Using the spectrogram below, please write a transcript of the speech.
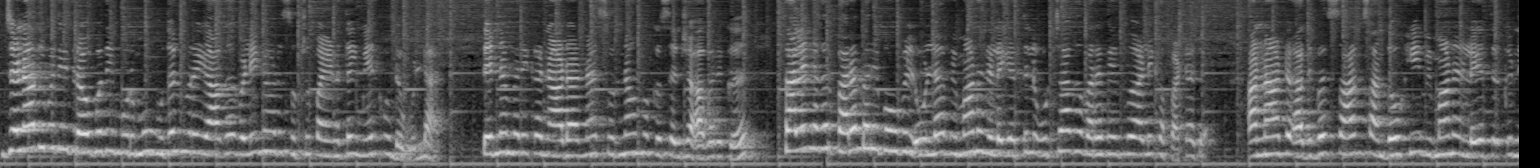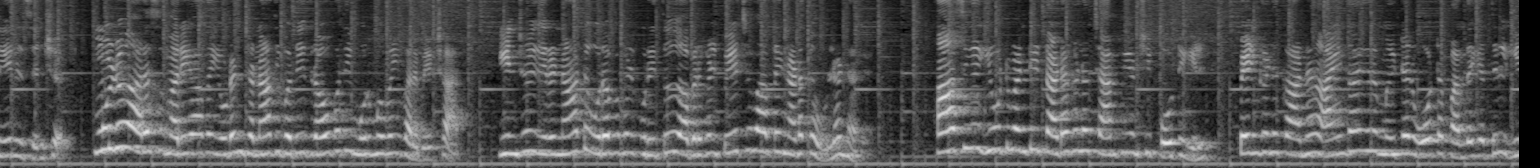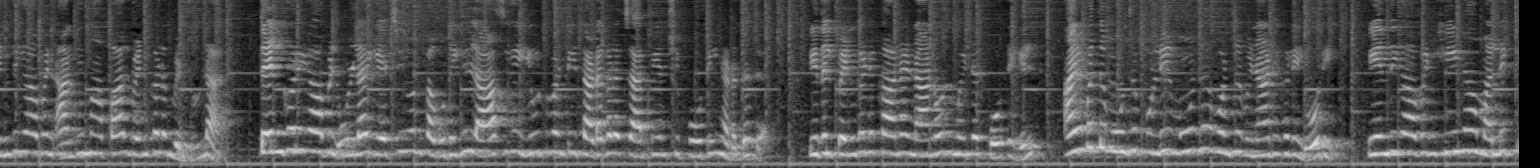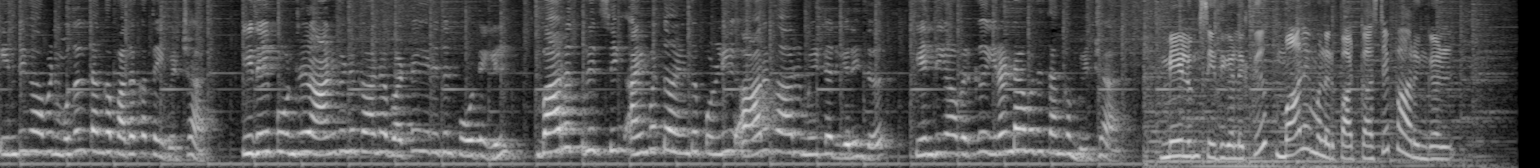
ஜனாதிபதி திரௌபதி முர்மு முதல் முறையாக வெளிநாடு சுற்றுப்பயணத்தை மேற்கொண்டு உள்ளார். தென் அமெரிக்க நாடான சுர்னாமுக்கு சென்ற அவருக்கு தலைநகர் பரம்பரிபோவில் உள்ள விமான நிலையத்தில் உற்சாக வரவேற்பு அளிக்கப்பட்டது. அந்நாட்டு அதிபர் சான் சந்தோகி விமான நிலையத்திற்கு நேரில் சென்று முழு அரசு மரியாதையுடன் ஜனாதிபதி திரௌபதி முர்முவை வரவேற்றார். இன்று இரு நாட்டு உறவுகள் குறித்து அவர்கள் பேச்சுவார்த்தை நடத்த உள்ளனர். ஆசிய யூ டுவெண்டி தடகள சாம்பியன்ஷிப் போட்டியில் பெண்களுக்கான ஐந்தாயிரம் மீட்டர் ஓட்ட பந்தயத்தில் இந்தியாவின் அந்திமா பால் வெண்கலம் வென்றுள்ளார். தென்கொரியாவில் உள்ள எச்சியோன் பகுதியில் ஆசிய யூ டுவெண்டி தடகள சாம்பியன்ஷிப் போட்டி நடந்தது. இதில் பெண்களுக்கான நானூறு மீட்டர் போட்டியில் ஐம்பத்து மூன்று புள்ளி மூன்று ஒன்று வினாடிகளில் ஓடி இந்தியாவின் ஹீனா மல்லிக் இந்தியாவின் முதல் தங்க பதக்கத்தை வென்றார். இதேபோன்று ஆண்களுக்கான வட்ட எறிதல் போட்டியில் பாரத் பிரீத் சிங் ஐம்பத்து ஐந்து புள்ளி ஆறு ஆறு மீட்டர் எரிந்து இந்தியாவிற்கு இரண்டாவது தங்கம் வென்றார். மேலும் செய்திகளுக்கு மாலை மலர் பாட்காஸ்டை பாருங்கள்.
